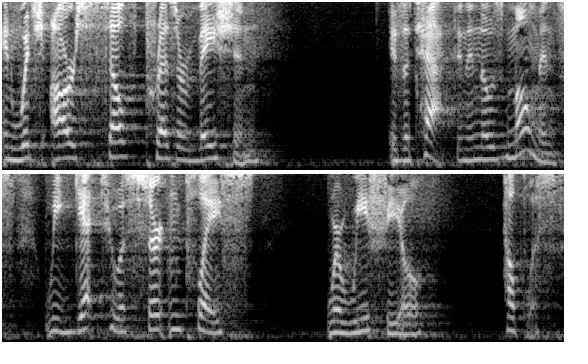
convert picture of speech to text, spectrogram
in which our self preservation is attacked. And in those moments, we get to a certain place where we feel helpless.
